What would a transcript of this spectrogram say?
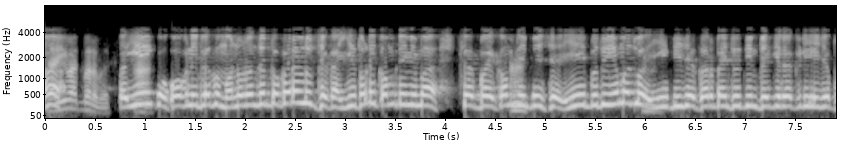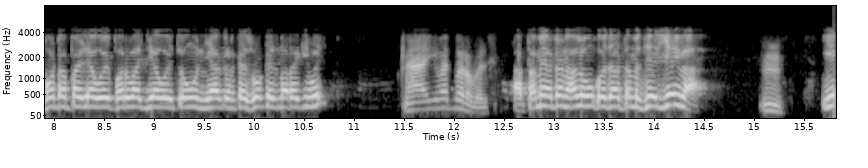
એ વાત બરોબર. તો એ હા. કોકની ભેગું મનોરંજન તો કરેલું જ છે કાંઈ. એ થોડી કંપનીમાં ભાઈ કંપની પી છે. એ બધું એમ જ હોય. એ બીજે ઘર ભાઈ જુદી ભેગી રખડી જે ફોટા પાડ્યા હોય ફરવા ગયા હોય તો હું ન્યા કણ કઈ શોકેસમાં રાખી હોય? હા એ વાત બરોબર છે. આ તમે અટન હાલો હું કહું તમે જે જઈવા એ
